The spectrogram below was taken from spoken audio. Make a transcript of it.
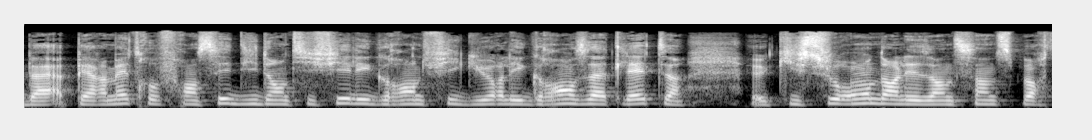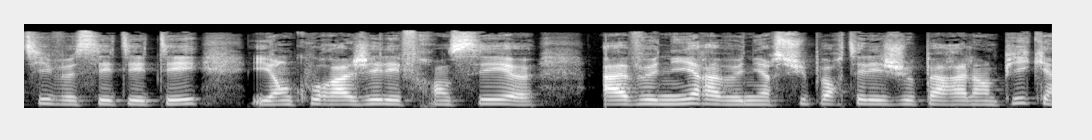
bah, permettre aux Français d'identifier les grandes figures, les grands athlètes qui seront dans les enceintes sportives cet été et encourager les Français à venir, à venir supporter les Jeux paralympiques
